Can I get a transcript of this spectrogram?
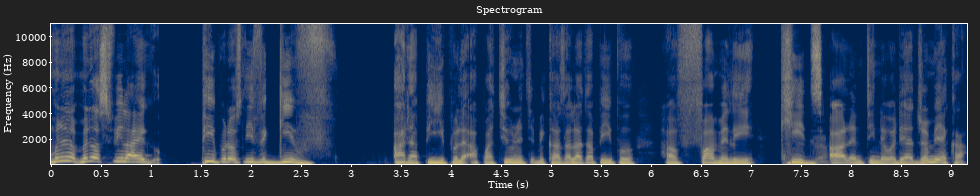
me, just feel like people just need to give other people the opportunity because a lot of people have family, kids, all them things that were there Jamaica.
